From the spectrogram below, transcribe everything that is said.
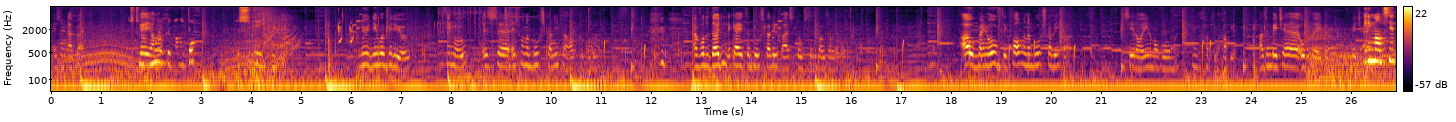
Hij is nu net weg. Dat Oké, jammer. moeilijker dan ik dacht. Escape. Nu, nieuwe video. Timo is, eh, is van de Burj Khalifa afgevallen. en voor de duidelijkheid, de Burj Khalifa is het hoogste gebouw ter wereld. Auw, mijn hoofd. Ik val van de Burj Khalifa. Ik zie het al helemaal voor me. Nee, grapje, grapje. Dat is een beetje eh, overdreven. Een beetje. Iemand zit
